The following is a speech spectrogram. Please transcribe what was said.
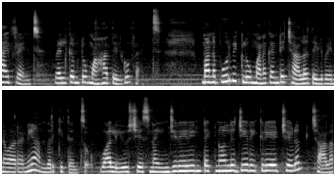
హాయ్ ఫ్రెండ్స్ వెల్కమ్ టు మహా తెలుగు ఫ్యాక్ట్స్. మన పూర్వీకులు మనకంటే చాలా తెలివైన వారని అందరికీ తెలుసు. వాళ్ళు యూజ్ చేసిన ఇంజనీరింగ్ టెక్నాలజీ రిక్రియేట్ చేయడం చాలా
